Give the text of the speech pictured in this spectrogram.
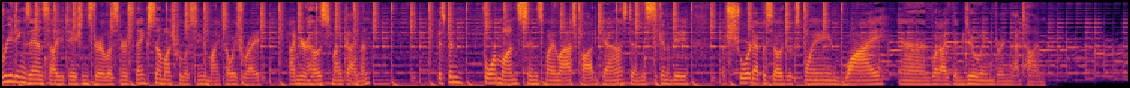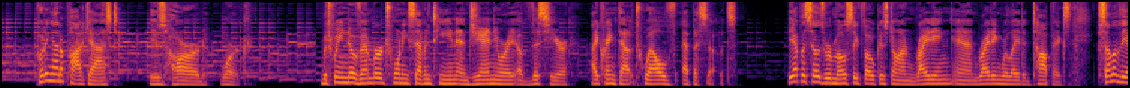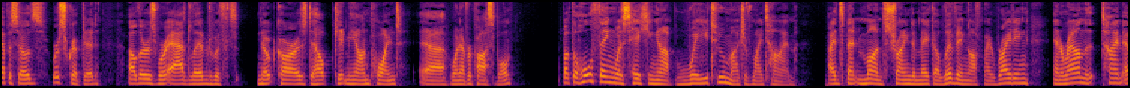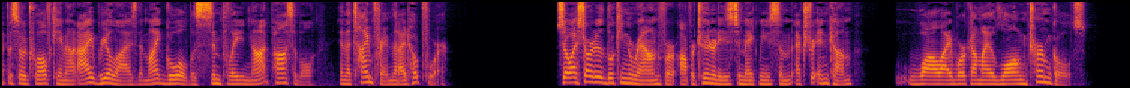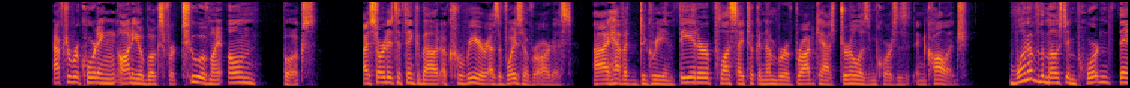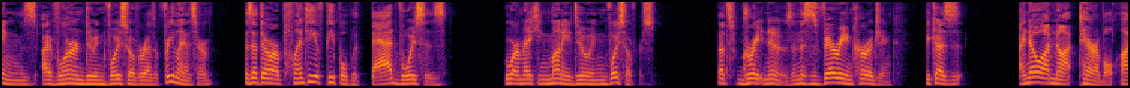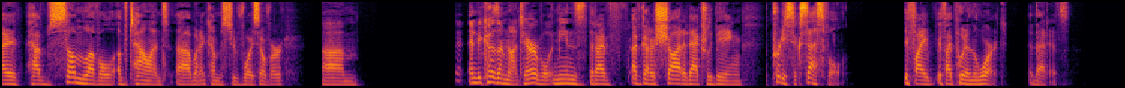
Greetings and salutations, fair listeners. Thanks so much for listening to Mike's Always Right. I'm your host, Mike Iman. It's been four months since my last podcast, and this is going to be a short episode to explain why and what I've been doing during that time. Putting out a podcast is hard work. Between November 2017 and January of this year, I cranked out 12 episodes. The episodes were mostly focused on writing and writing related topics. Some of the episodes were scripted, others were ad libbed with note cards to help get me on point uh, whenever possible. But the whole thing was taking up way too much of my time. I'd spent months trying to make a living off my writing, and around the time episode 12 came out, I realized that my goal was simply not possible in the time frame that I'd hoped for. So I started looking around for opportunities to make me some extra income while I work on my long term goals. After recording audiobooks for two of my own books, I started to think about a career as a voiceover artist. I have a degree in theater, plus, I took a number of broadcast journalism courses in college. One of the most important things I've learned doing voiceover as a freelancer is that there are plenty of people with bad voices who are making money doing voiceovers. That's great news. And this is very encouraging because I know I'm not terrible. I have some level of talent uh, when it comes to voiceover. Um, and because I'm not terrible, it means that I've I've got a shot at actually being pretty successful if I if I put in the work. That is.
